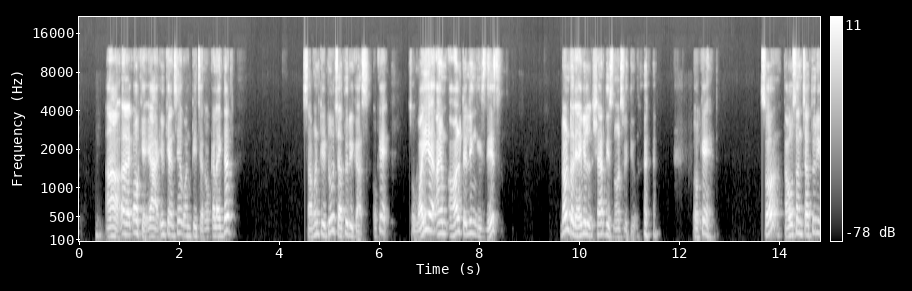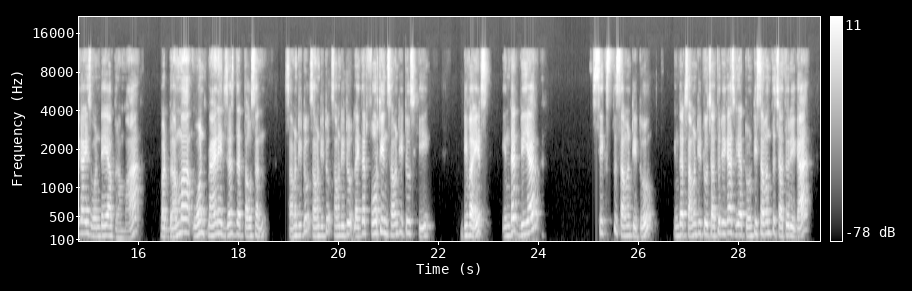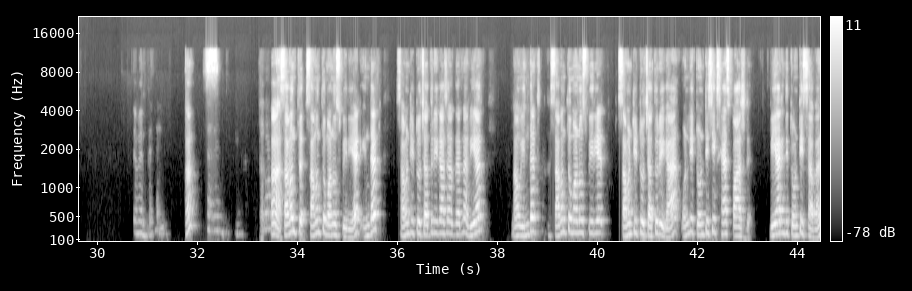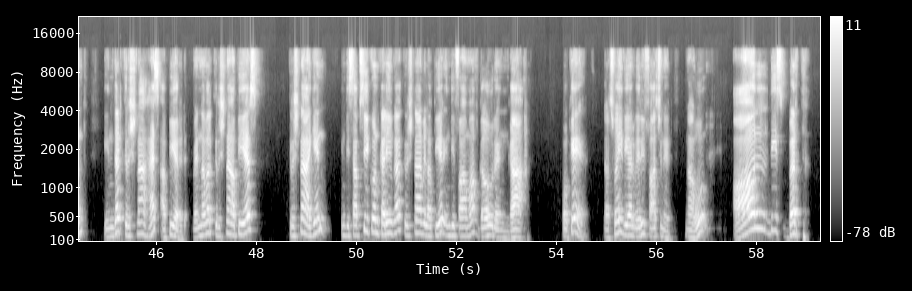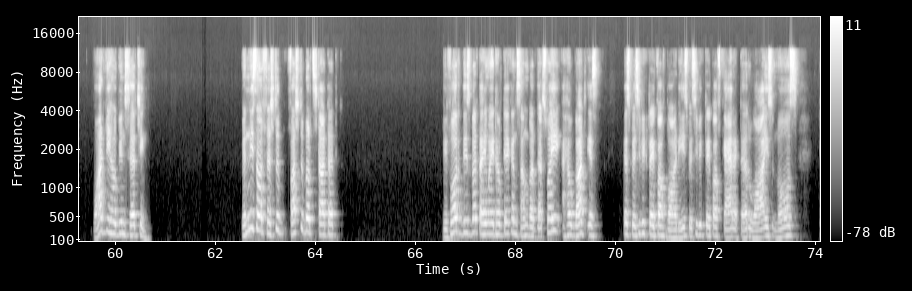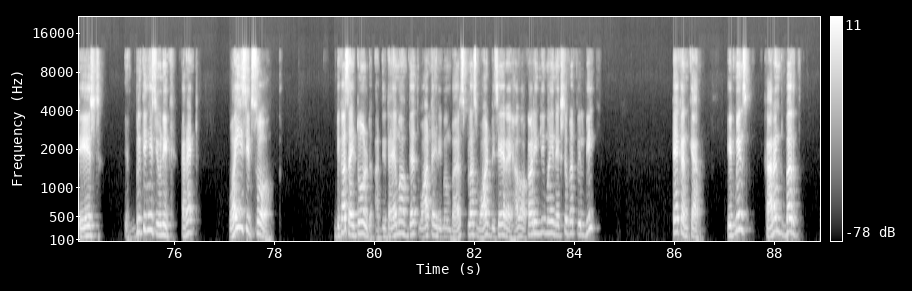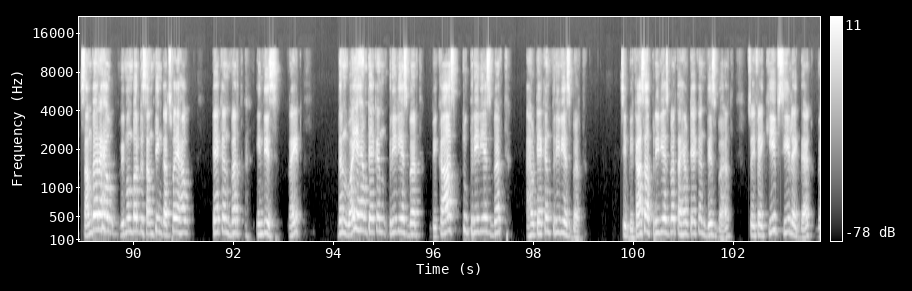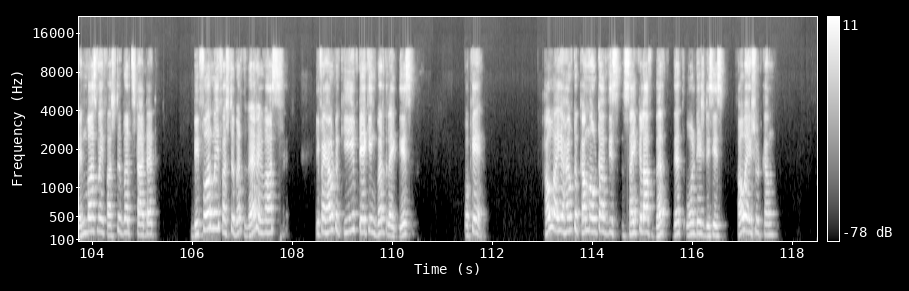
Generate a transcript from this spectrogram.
Ah, uh, okay. Yeah, you can say one teacher. Okay, like that. 72 Chaturigas. Okay. So why I am all telling is this. Don't worry, I will share these notes with you. okay. So, 1000 Chaturika is one day of Brahma. But Brahma won't manage just that 1000, 72, 72, 72, like that 1472 he divides. In that we are 6th 72. In that 72 Chaturigas, we are 27th Chaturiga. Huh? seventh. Ah, seventh, seventh Manus period. In that 72 Chaturigas are there. now We are now in that seventh Manus period, 72 Chaturiga, only 26 has passed. We are in the 27th. in that Krishna has appeared. Whenever Krishna appears, Krishna again in the subsequent Kali Krishna will appear in the form of Gauranga. Okay, that's why we are very fortunate. Now, all this birth, what we have been searching. When is our first, first birth started? Before this birth, I might have taken some birth. That's why I have got a, a specific type of body, specific type of character, voice, nose, taste, Everything is unique, correct? Why is it so? Because I told at the time of death what I remember plus what desire I have, accordingly my next birth will be taken care. It means current birth, somewhere I have remembered something, that's why I have taken birth in this, right? Then why I have taken previous birth? Because to previous birth, I have taken previous birth. See, because of previous birth, I have taken this birth. So if I keep C like that, when was my first birth started? Before my first birth, where I was. If I have to keep taking birth like this, okay, how I have to come out of this cycle of birth, death, old age, disease? How I should come?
